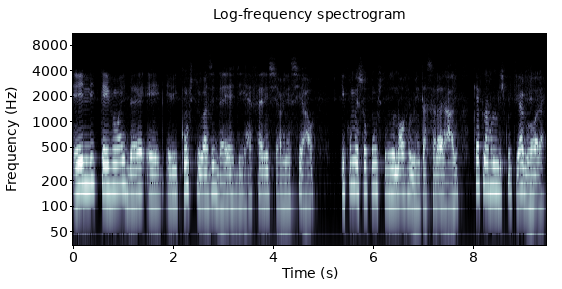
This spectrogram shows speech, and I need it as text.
ele teve uma ideia, ele construiu as ideias de referencial inicial e começou com o estudo do movimento acelerado, que é que nós vamos discutir agora,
